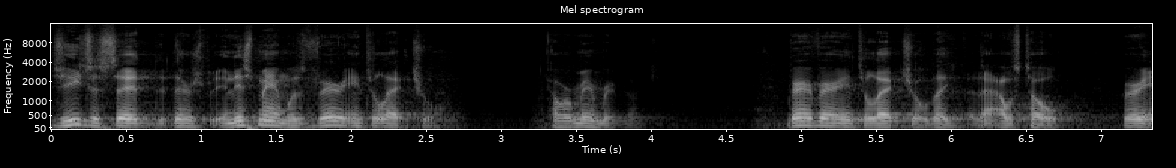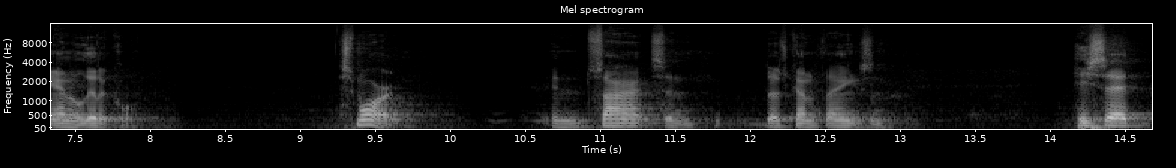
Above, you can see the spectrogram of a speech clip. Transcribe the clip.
Jesus said there's, and this man was very intellectual. I remember it. Very, very intellectual, they, I was told. Very analytical. Smart in science and those kind of things. And he said,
